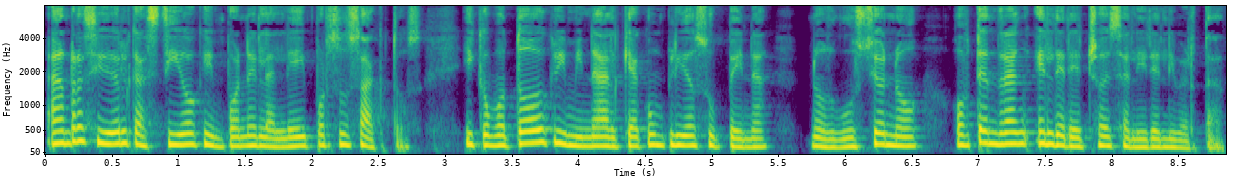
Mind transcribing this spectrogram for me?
han recibido el castigo que impone la ley por sus actos, y como todo criminal que ha cumplido su pena, nos guste o no, obtendrán el derecho de salir en libertad.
